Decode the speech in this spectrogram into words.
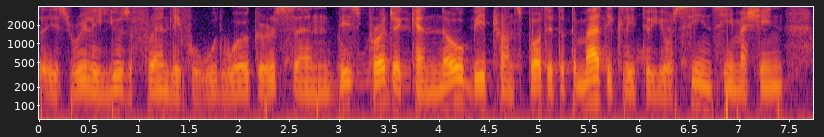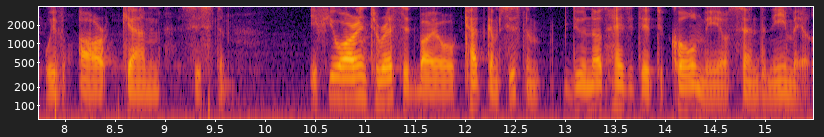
is really user-friendly for woodworkers and this project can now be transported automatically to your CNC machine with our CAM system. If you are interested by our CAD-CAM system, do not hesitate to call me or send an email.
